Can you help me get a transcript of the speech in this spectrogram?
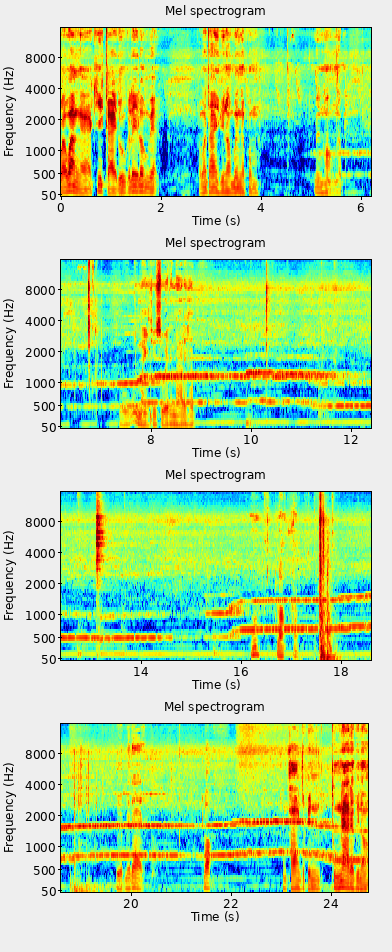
บ้าว่างอะขี้ไก่ดูก็เลยล่องแวะข้ามาทายพี่น้องเบิ่งครับผม เบิ่งห้องครับโอ้ใหม่สวยๆนานเลยครับโอ้ล็อกครับ เปิดไม่ได้ ล็อกข้างๆจะเป็นทุ่งหน้าด้อพี่น้อง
